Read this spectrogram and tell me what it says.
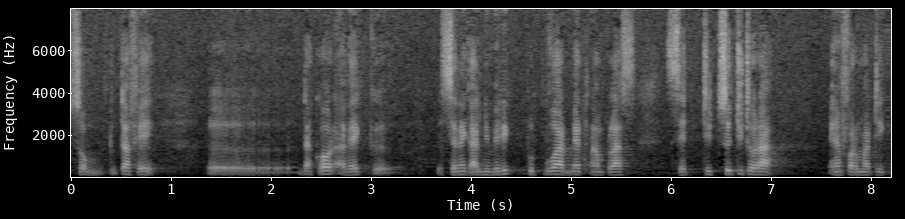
sommes tout à fait euh, d'accord avec euh, le Sénégal numérique pour pouvoir mettre en place cette, ce tutorat informatique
